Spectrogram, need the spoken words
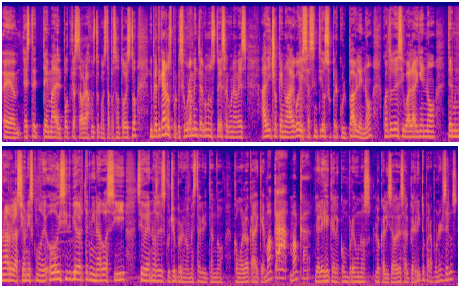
eh, este tema del podcast ahora, justo cuando está pasando todo esto, y platicarlos, porque seguramente alguno de ustedes alguna vez ha dicho que no algo y se ha sentido súper culpable, ¿no? ¿Cuántas veces igual alguien no terminó una relación y es como de, hoy sí debía haber terminado así? Sí, no se le escuchen, pero mi mamá está gritando como loca de que, moca, moca. Ya le dije que le compré unos localizadores al perrito para ponérselos,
